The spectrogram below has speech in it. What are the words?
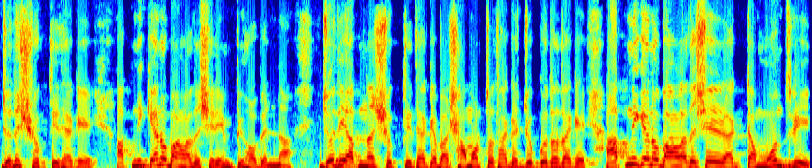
যদি শক্তি থাকে, আপনি কেন বাংলাদেশের এমপি হবেন না? যদি আপনার শক্তি থাকে বা সামর্থ্য থাকে, যোগ্যতা থাকে, আপনি কেন বাংলাদেশের একটা মন্ত্রী,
